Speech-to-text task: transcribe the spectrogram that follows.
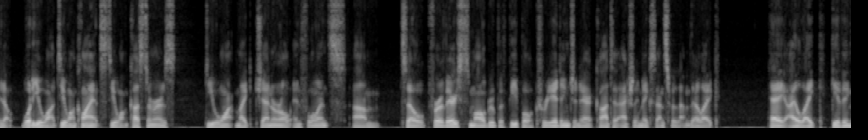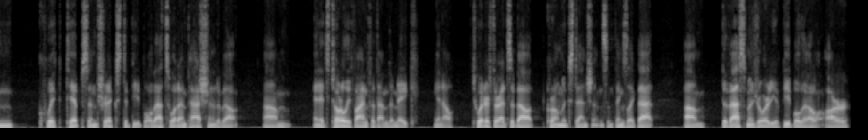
you know, what do you want? Do you want clients? Do you want customers? Do you want like general influence? Um, so for a very small group of people, creating generic content actually makes sense for them. They're like, hey, I like giving quick tips and tricks to people. That's what I'm passionate about. Um, and it's totally fine for them to make, you know, Twitter threads about Chrome extensions and things like that. Um, the vast majority of people though are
